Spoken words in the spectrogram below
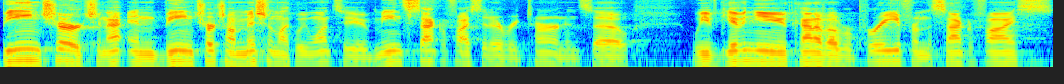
being church and, and being church on mission like we want to means sacrifice at every turn. And so we've given you kind of a reprieve from the sacrifice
